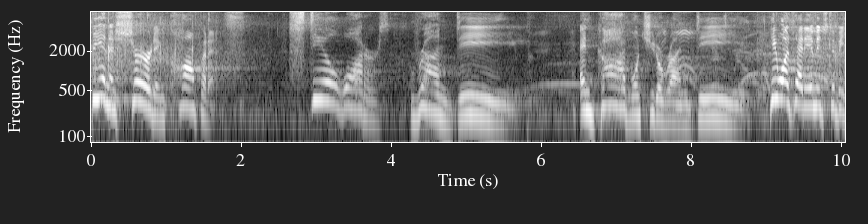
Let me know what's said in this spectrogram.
being assured and confidence. Still waters run deep. And God wants you to run deep. He wants that image to be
